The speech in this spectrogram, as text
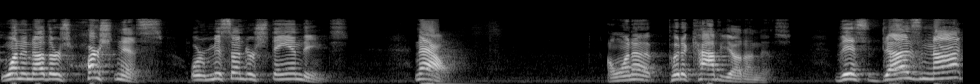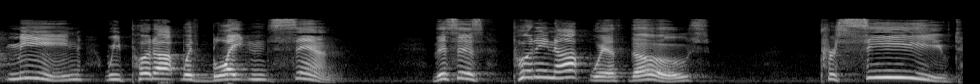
one another's harshness or misunderstandings. Now, I want to put a caveat on this. This does not mean we put up with blatant sin. This is putting up with those perceived,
